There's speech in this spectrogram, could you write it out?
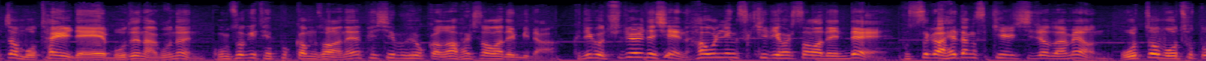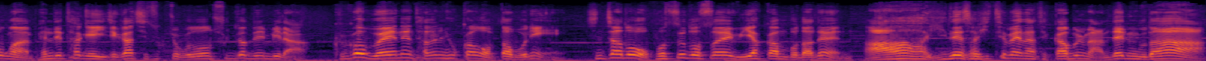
1.5타일 내의 모든 아군은 공속이 대폭 감소하는 패시브 효과가 활성화됩니다. 그리고 출혈 대신 하울링 스킬이 활성화되는데 보스가 해당 스킬을 시전하면 5.5초 동안 밴드타 게이지가 지속적으로 충전됩니다. 그거 외에는 다른 효과가 없다 보니 진짜로 보스로서의 위압감보다는 아 이래서 히트맨한테 까불면 안 되는구나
